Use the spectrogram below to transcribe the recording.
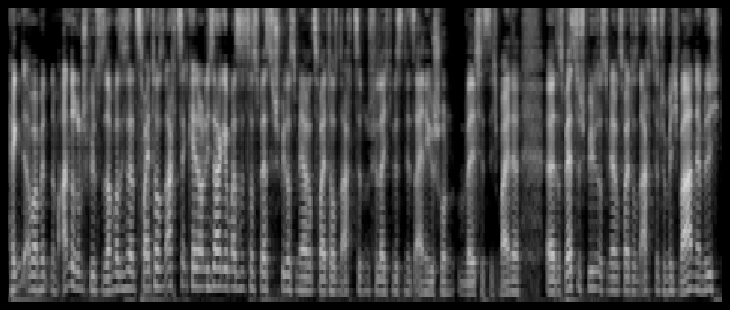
hängt aber mit einem anderen Spiel zusammen, was ich seit 2018 kenne und ich sage immer, es ist das beste Spiel aus dem Jahre 2018 und vielleicht wissen jetzt einige schon, welches ich meine. Äh, das beste Spiel aus dem Jahre 2018 für mich war nämlich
